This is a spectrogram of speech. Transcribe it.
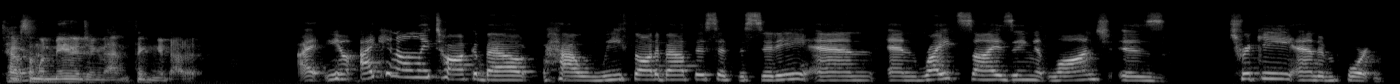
to have yeah. someone managing that and thinking about it? I, you know, I can only talk about how we thought about this at the city, and and right sizing at launch is tricky and important.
